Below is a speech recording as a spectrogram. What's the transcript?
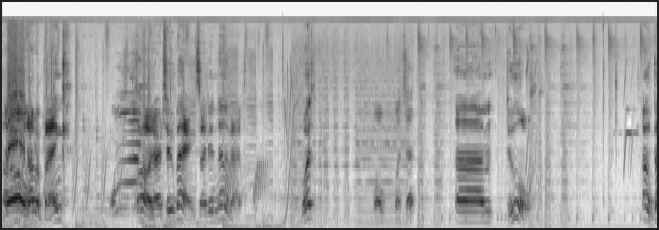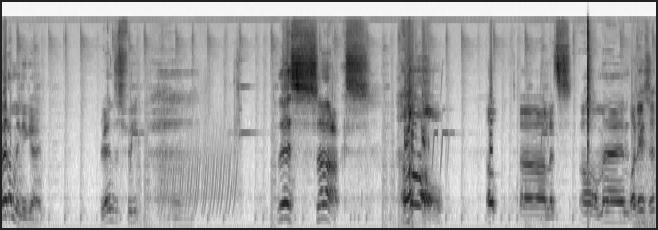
No. another bank. what? Oh, there are two banks. I didn't know that. What? Oh, what's that? Um, duel. Oh, battle minigame. Render's feet. This sucks. Oh! Uh, let's. Oh man. what is it?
